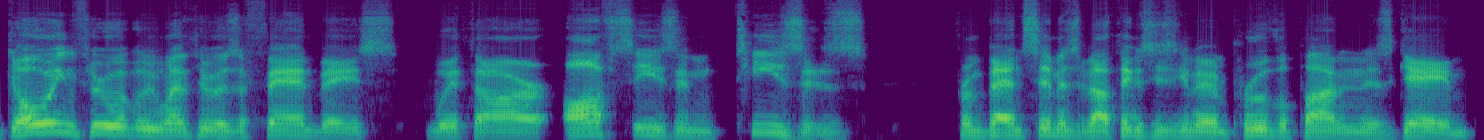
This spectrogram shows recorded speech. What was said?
going through what we went through as a fan base with our off-season teases from Ben Simmons about things he's going to improve upon in his game,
